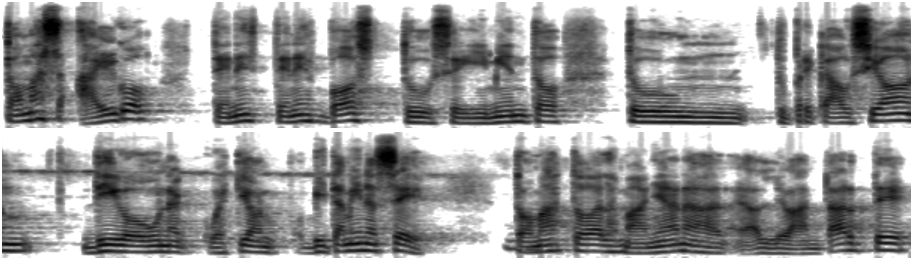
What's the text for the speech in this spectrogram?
¿Tomas algo? ¿Tenés, ¿Tenés vos tu seguimiento, tu, mm, tu precaución? Digo una cuestión, vitamina C, Tomás todas las mañanas al, levantarte,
